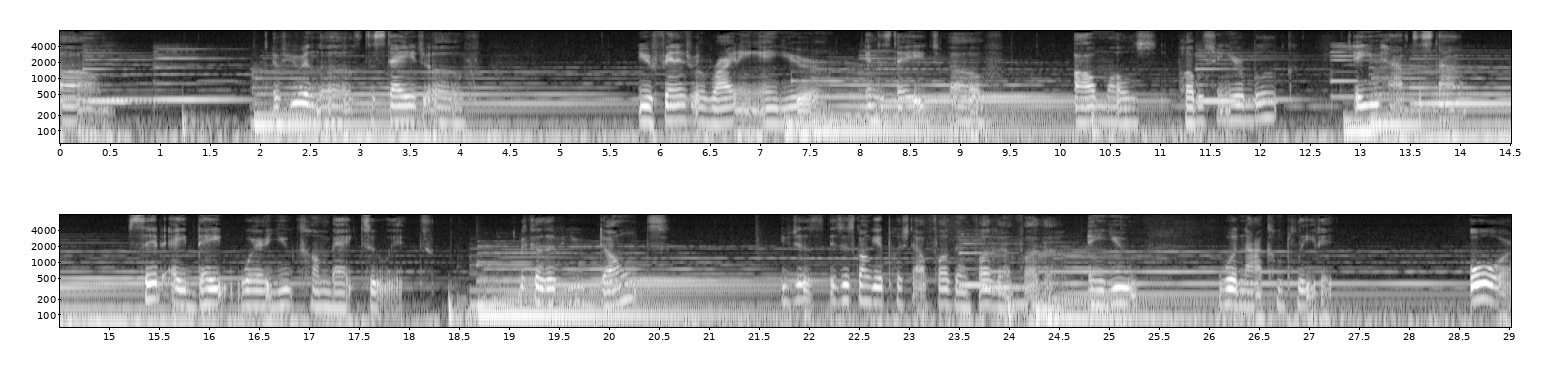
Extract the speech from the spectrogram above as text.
um, if you're in the, the stage of you're finished with writing and you're in the stage of almost publishing your book and you have to stop set a date where you come back to it. Because if you don't, you just it's just gonna get pushed out further and further and further, and you will not complete it. Or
